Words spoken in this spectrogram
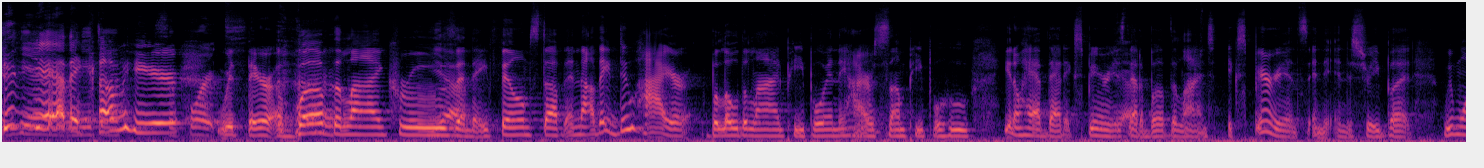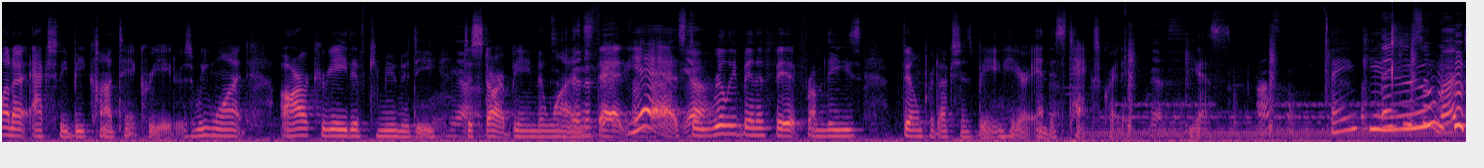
yeah, they come here support. with their above the line crews Yeah. and they film stuff. And now they do hire below the line people and they hire some people who, you know, have that experience, Mm-hmm. Yeah. that above the line experience in the industry. But we want to actually be content creators. We want our creative community Yeah. to start being the ones that, from that, yes, yeah. to really benefit from these film productions being here and this tax credit. Yes. Yes. Awesome. Thank you. Thank you so much.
